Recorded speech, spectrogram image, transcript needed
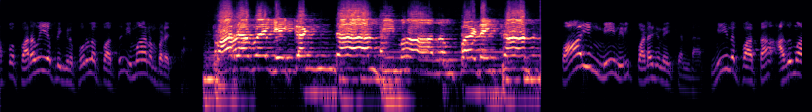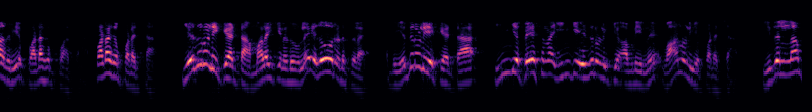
அப்ப பறவை அப்படிங்கிற பொருளை பார்த்து விமானம் படைச்சான் பறவையை கண்டான் விமானம் படைத்தான். பாயும் மீனில் படகினை கண்டான். மீனை பார்த்தா அது மாதிரியே படகு பார்த்தான். படகு படைச்சான் எதிரொலி கேட்டான் மலைக்கு நடுவுல ஏதோ ஒரு இடத்துல. அப்ப எதிரொலியை கேட்டா இங்க பேசினா இங்க எதிரொலிக்கும் அப்படின்னு வானொலியை படைச்சான். இதெல்லாம்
